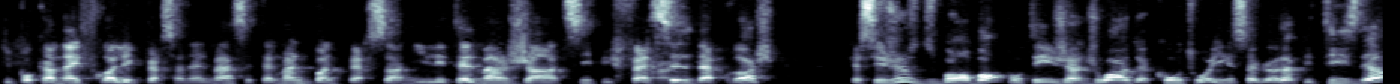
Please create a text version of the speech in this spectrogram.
puis pour connaître Frolic personnellement, c'est tellement une bonne personne. Il est tellement gentil puis facile d'approche que c'est juste du bonbon pour tes jeunes joueurs de côtoyer ce gars-là. Puis Teasel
